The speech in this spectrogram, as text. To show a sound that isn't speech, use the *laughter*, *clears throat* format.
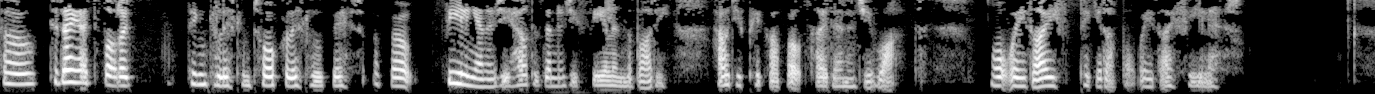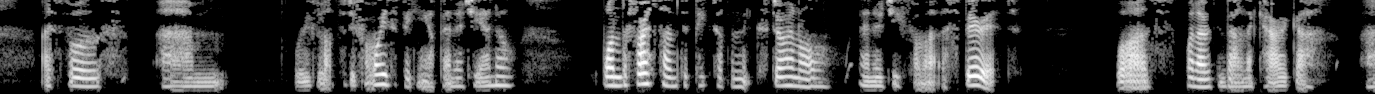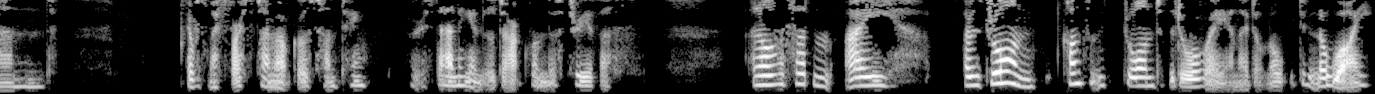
So today I thought I'd think a little and talk a little bit about feeling energy. How does energy feel in the body? How do you pick up outside energy? What? What ways I pick it up? What ways I feel it? I suppose um, we've lots of different ways of picking up energy. I know one of the first times I picked up an external energy from a, a spirit was when I was in Ballinacarriga and it was my first time out ghost hunting. We were standing in a little dark room, there three of us. And all of a sudden I I was drawn, constantly drawn to the doorway and I don't know didn't know why.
